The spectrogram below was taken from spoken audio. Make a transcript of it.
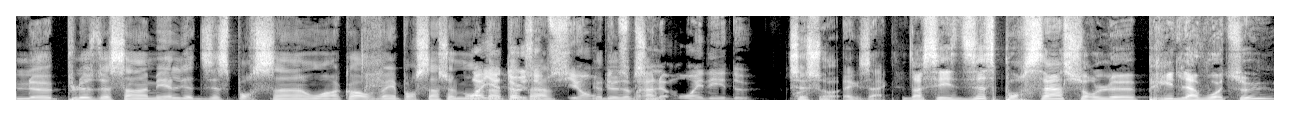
le plus de 100 000, il y a 10% ou encore 20% sur le montant Ouais, il y a deux total. options. Il y a deux tu options. prends le moins des deux. C'est ça, exact. Donc, c'est 10% sur le prix de la voiture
